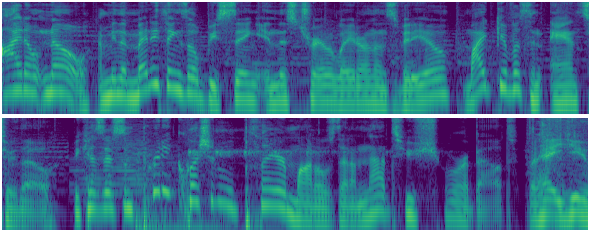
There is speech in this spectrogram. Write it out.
I don't know. I mean, the many things I'll be seeing in this trailer later on this video might give us an answer though, because there's some pretty questionable player models that I'm not too sure about. But hey, you,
